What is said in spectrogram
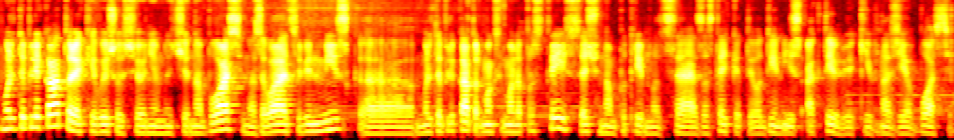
мультиплікатор, який вийшов сьогодні вночі на Бласі. Називається він Міск. Е, Мультиплікатор максимально простий. Все, що нам потрібно, це застейкати один із активів, які в нас є в Бласі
